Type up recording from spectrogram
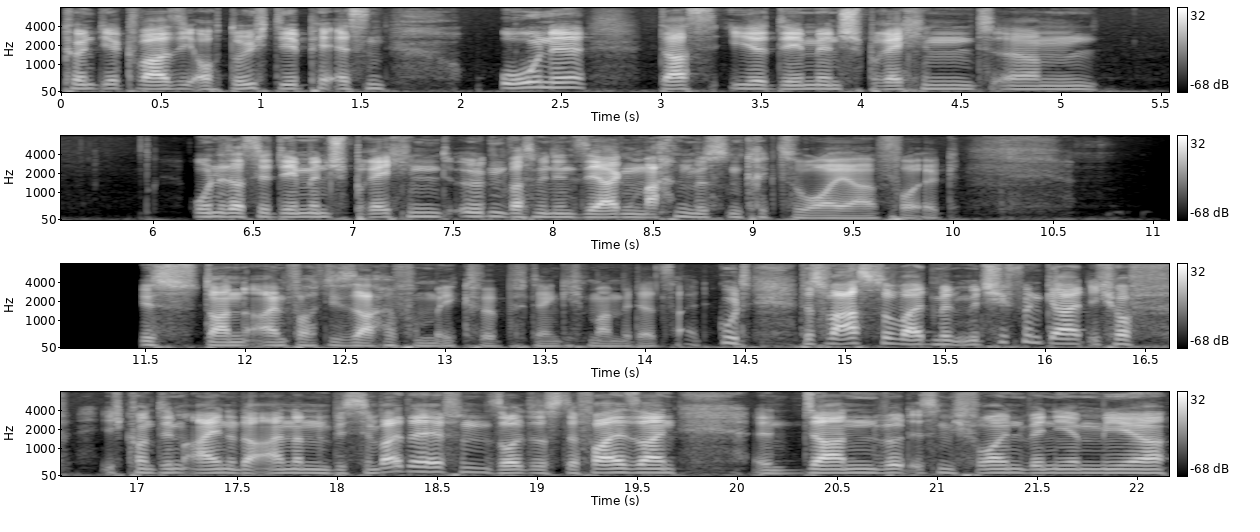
könnt ihr quasi auch durch DPSen, ohne dass ihr dementsprechend ähm, ohne dass ihr dementsprechend irgendwas mit den Särgen machen müsst und kriegt so euer Erfolg ist dann einfach die Sache vom Equip, denke ich mal, mit der Zeit. Gut, das war's soweit mit dem Achievement Guide. Ich hoffe, ich konnte dem einen oder anderen ein bisschen weiterhelfen. Sollte das der Fall sein, äh, dann würde es mich freuen, wenn ihr mir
